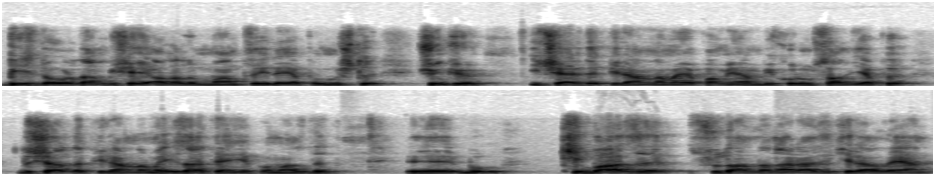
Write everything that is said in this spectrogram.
Biz de oradan bir şey alalım mantığıyla yapılmıştı. Çünkü içeride planlama yapamayan bir kurumsal yapı dışarıda planlamayı zaten yapamazdı. E, bu ki bazı Sudan'dan arazi kiralayan,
